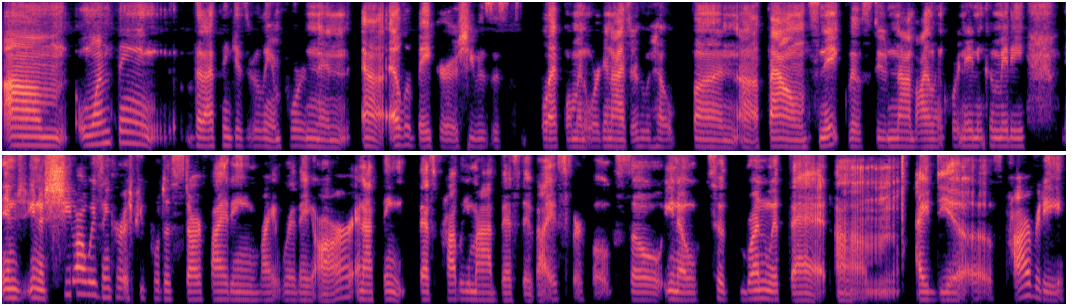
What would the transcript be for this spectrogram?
Um, one thing that I think is really important, and uh, Ella Baker, she was this Black woman organizer who helped fund uh, found SNCC, the Student Nonviolent Coordinating Committee, and you know she always encouraged people to start fighting right where they are, and I think that's probably my best advice for folks. So you know to run with that um, idea of poverty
